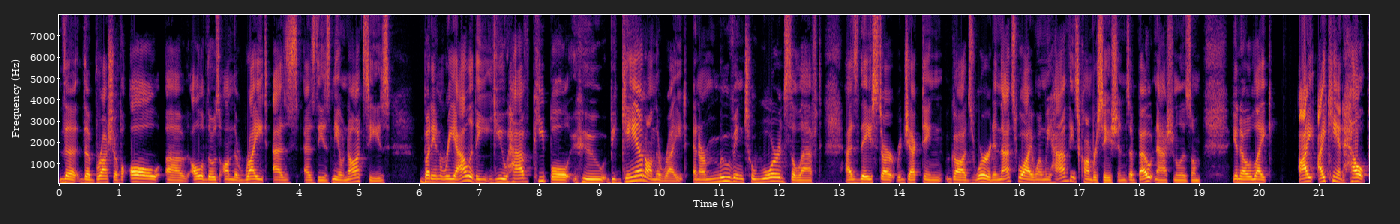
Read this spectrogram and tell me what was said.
the the brush of all uh, all of those on the right as as these neo Nazis but in reality, you have people who began on the right and are moving towards the left as they start rejecting God's word. And that's why when we have these conversations about nationalism, you know, like I, I can't help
